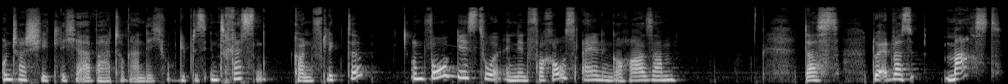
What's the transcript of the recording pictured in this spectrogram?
unterschiedliche Erwartungen an dich? Wo gibt es Interessenkonflikte? Und wo gehst du in den vorauseilenden Gehorsam, dass du etwas machst,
